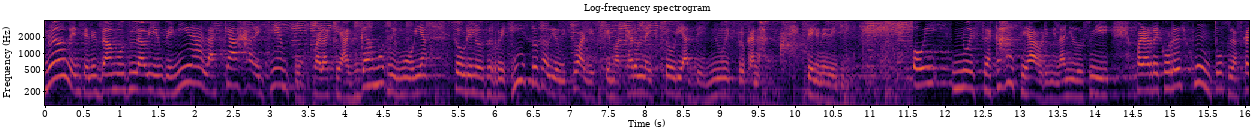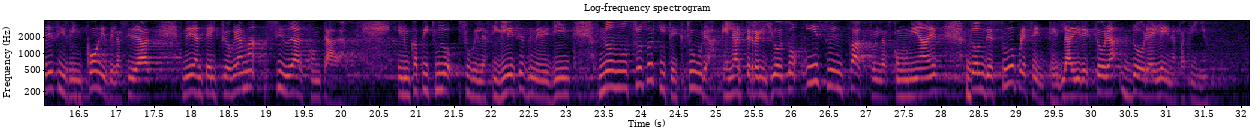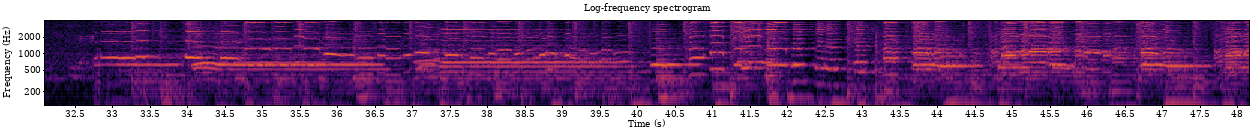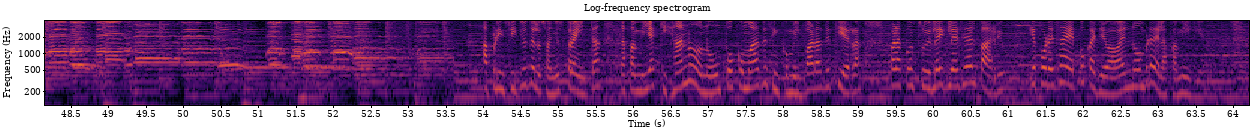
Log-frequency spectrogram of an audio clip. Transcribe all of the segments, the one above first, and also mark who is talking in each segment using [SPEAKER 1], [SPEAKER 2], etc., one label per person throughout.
[SPEAKER 1] Nuevamente les damos la bienvenida a la Caja del Tiempo para que hagamos memoria sobre los registros audiovisuales que marcaron la historia de nuestro canal, Telemedellín. Hoy nuestra caja se abre en el año 2000 para recorrer juntos las calles y rincones de la ciudad mediante el programa Ciudad Contada en un capítulo sobre las iglesias de Medellín, nos mostró su arquitectura, el arte religioso y su impacto en las comunidades donde estuvo presente la directora Dora Elena Patiño.
[SPEAKER 2] A principios de los años 30, la familia Quijano donó un poco más de 5.000 varas de tierra para construir la iglesia del barrio, que por esa época llevaba el nombre de la familia.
